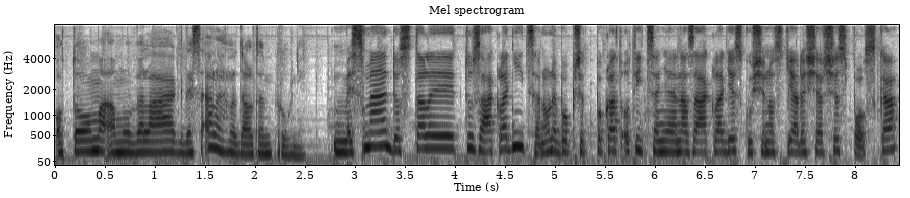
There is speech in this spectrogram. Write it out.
o tom mluvila, kde se ale hledal ten průnik? My jsme dostali tu základní cenu nebo předpoklad o té ceně na základě zkušenosti a rešerše z Polska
